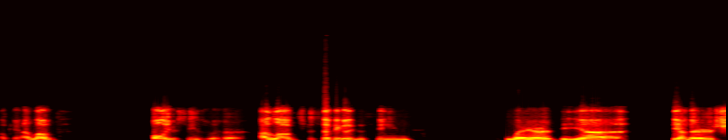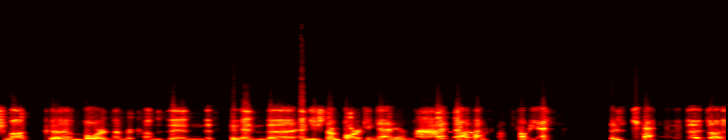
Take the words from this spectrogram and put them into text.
okay, I loved all your scenes with her. I loved specifically the scene where the uh, the other schmuck uh, board member comes in and uh, and you start barking at him. oh, yes, yeah. I thought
